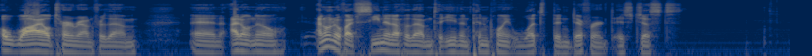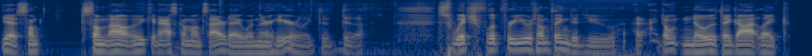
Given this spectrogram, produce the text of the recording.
a wild turnaround for them, and I don't know I don't know if I've seen enough of them to even pinpoint what's been different. It's just yeah some some uh, we can ask them on Saturday when they're here. Like did, did a switch flip for you or something? Did you? I, I don't know that they got like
